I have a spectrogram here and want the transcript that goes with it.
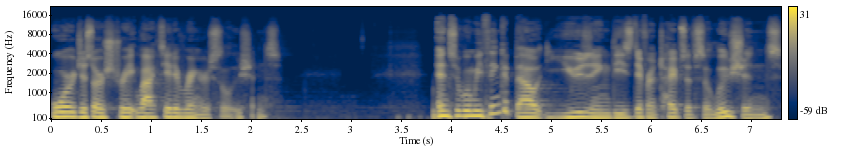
or just our straight lactated ringer solutions. And so when we think about using these different types of solutions,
